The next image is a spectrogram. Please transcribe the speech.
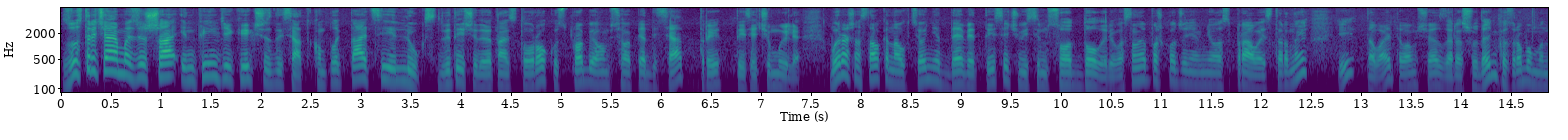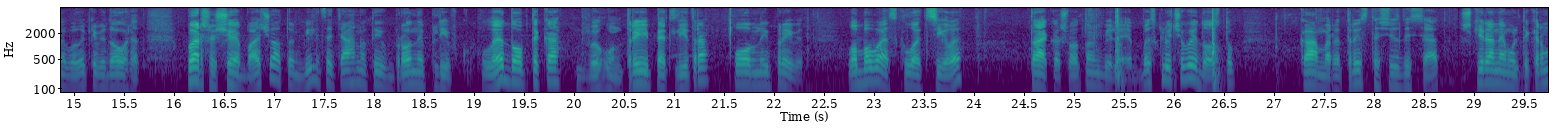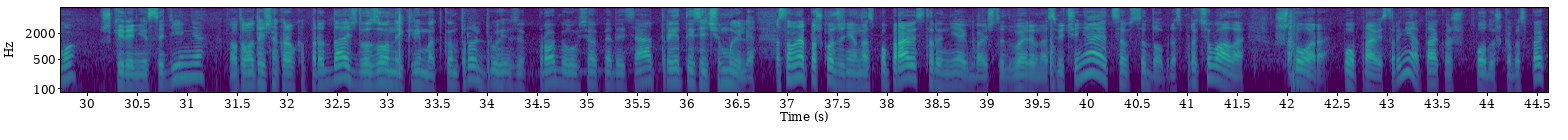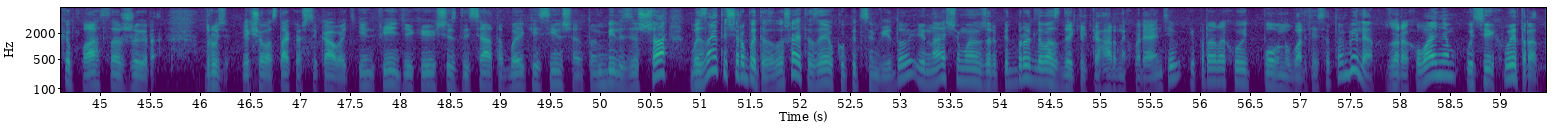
Зустрічаємо зі США Infiniti QX60 комплектації Lux 2019 року з пробігом всього 53 тисячі милі. Виручна ставка на аукціоні 9800 доларів. Основне пошкодження в нього з правої сторони. І давайте вам ще зараз швиденько зробимо невеликий відеогляд. Перше, що я бачу, автомобіль затягнутий в бронеплівку. led оптика двигун 3,5 літра, повний привід. Лобове скло ціле. Також в автомобілі є безключовий доступ, камери 360, шкіряне мультикермо, шкіряні сидіння, автоматична коробка передач, двозонний клімат-контроль, другий пробігу всього 53 тисячі милі. Основне пошкодження в нас по правій стороні, як бачите, двері в нас відчиняються, все добре. Спрацювала штора по правій стороні, а також подушка безпеки пасажира. Друзі, якщо вас також цікавить Infiniti QX60 або якийсь інший автомобіль зі США, ви знаєте, що робити. Залишайте заявку під цим відео, і наші менеджери підберуть для вас декілька гарних варіантів і прорахують повну вартість автомобіля з урахуванням усіх витрат.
